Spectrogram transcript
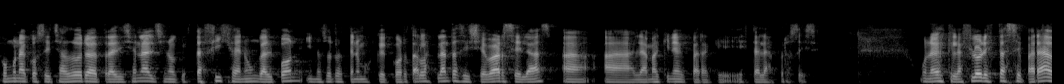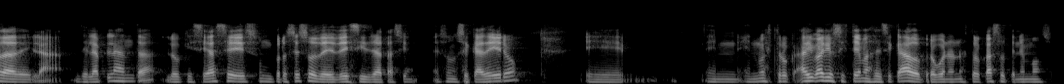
como una cosechadora tradicional, sino que está fija en un galpón y nosotros tenemos que cortar las plantas y llevárselas a, a la máquina para que ésta las procese. Una vez que la flor está separada de la, planta, lo que se hace es un proceso de deshidratación. Es un secadero. Eh, en, nuestro, hay varios sistemas de secado, pero bueno, en nuestro caso tenemos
